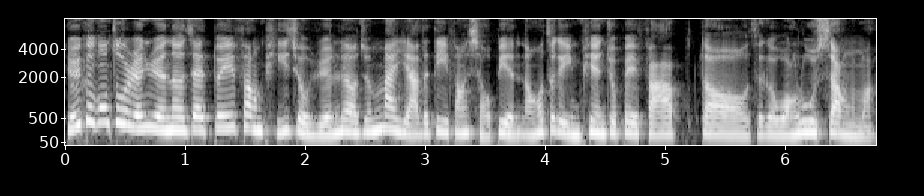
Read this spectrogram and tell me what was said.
有一个工作人员呢在堆放啤酒原料就麦芽的地方小便，然后这个影片就被发到这个网络上了嘛。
